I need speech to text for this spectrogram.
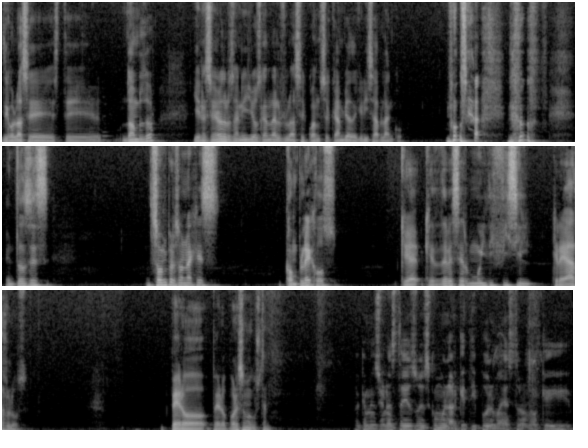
Digo, lo hace este Dumbledore. Y en El Señor de los Anillos, Gandalf lo hace cuando se cambia de gris a blanco. o sea, ¿no? entonces son personajes complejos que, que debe ser muy difícil crearlos. Pero, pero por eso me gustan. Lo que mencionaste eso es como el arquetipo del maestro, ¿no? Que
